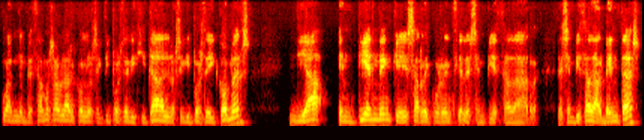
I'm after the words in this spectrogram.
cuando empezamos a hablar con los equipos de digital, los equipos de e-commerce, ya entienden que esa recurrencia les empieza a dar, les empieza a dar ventas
